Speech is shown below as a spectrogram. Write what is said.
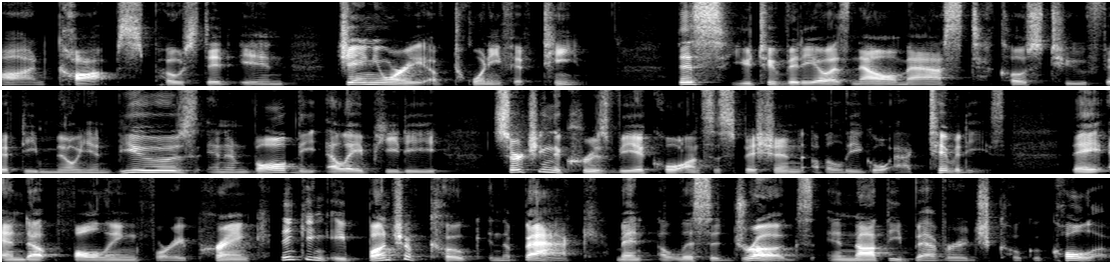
on Cops, posted in January of 2015. This YouTube video has now amassed close to 50 million views and involved the LAPD searching the crew's vehicle on suspicion of illegal activities they end up falling for a prank, thinking a bunch of Coke in the back meant illicit drugs and not the beverage Coca Cola.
